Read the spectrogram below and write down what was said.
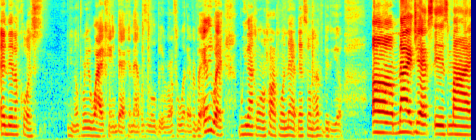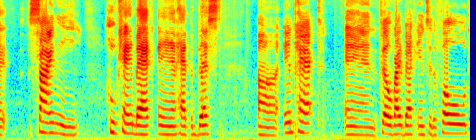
and then of course, you know, Bray Wyatt came back, and that was a little bit rough or whatever. But anyway, we're not going to harp on that. That's on the other video. Um, Nia Jax is my signee who came back and had the best uh, impact and fell right back into the fold.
